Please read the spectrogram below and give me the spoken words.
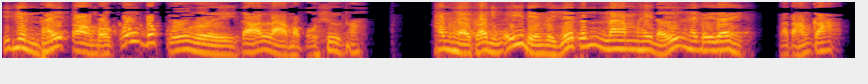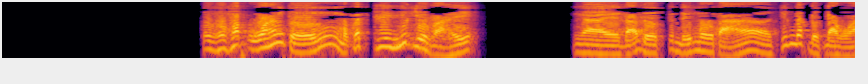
Chỉ nhìn thấy toàn bộ cấu trúc của người đó là một bộ xương thôi. Không hề có những ý niệm về giới tính nam hay nữ hay bd mà tao không có. Phương pháp quán tưởng một cách duy nhất như vậy ngài đã được kinh điển mô tả ờ, chứng đắc được đạo quả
